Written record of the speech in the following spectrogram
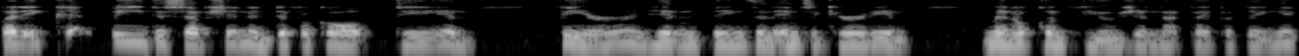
But it could be deception and difficulty and fear and hidden things and insecurity and mental confusion, that type of thing. It,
